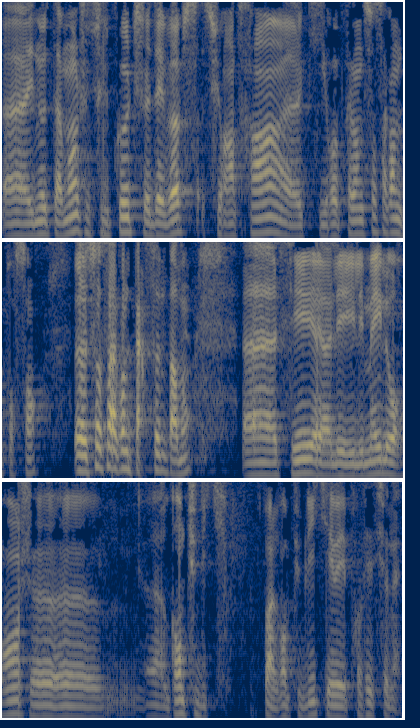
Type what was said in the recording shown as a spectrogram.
Et notamment, je suis le coach DevOps sur un train qui représente 150 150 personnes, pardon, euh, c'est euh, les, mails Orange euh, grand public, enfin grand public et professionnel.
